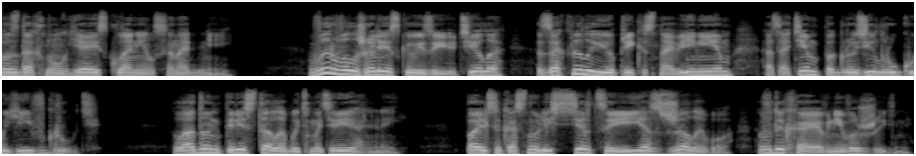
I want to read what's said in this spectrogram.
вздохнул я и склонился над ней. Вырвал железку из ее тела, закрыл ее прикосновением, а затем погрузил руку ей в грудь. Ладонь перестала быть материальной. Пальцы коснулись сердца, и я сжал его, вдыхая в него жизнь.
